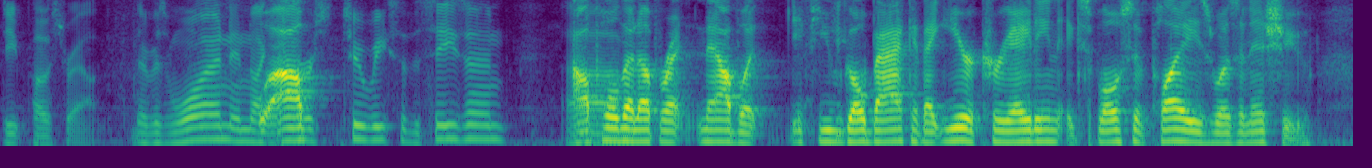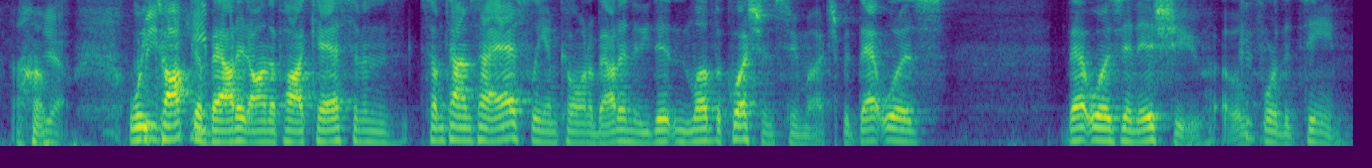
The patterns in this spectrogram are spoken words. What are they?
deep post route? There was one in like well, the first two weeks of the season. I'll pull that up right now, but if you go back at that year, creating explosive plays was an issue. Um, yeah. we I mean, talked he, about it on the podcast, and sometimes I asked Liam Coen about it, and he didn't love the questions too much. But that was that was an issue uh, for the team.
